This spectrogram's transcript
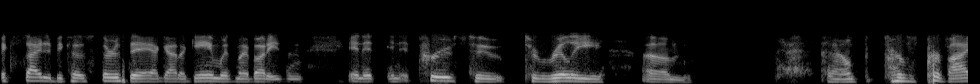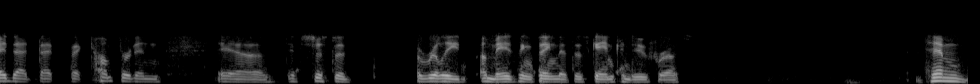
excited because Thursday I got a game with my buddies and and it and it proves to to really um I don't know pro- provide that that that comfort and uh, it's just a a really amazing thing that this game can do for us. Tim,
